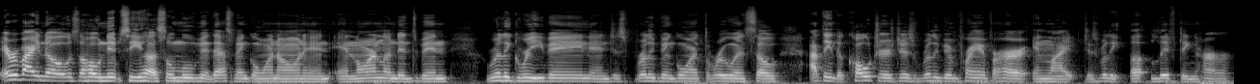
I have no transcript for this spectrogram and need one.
everybody knows the whole Nipsey Hussle movement that's been going on and, and Lauren London's been really grieving and just really been going through and so I think the culture has just really been praying for her and like just really uplifting her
